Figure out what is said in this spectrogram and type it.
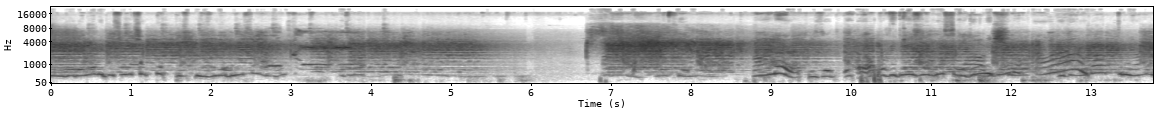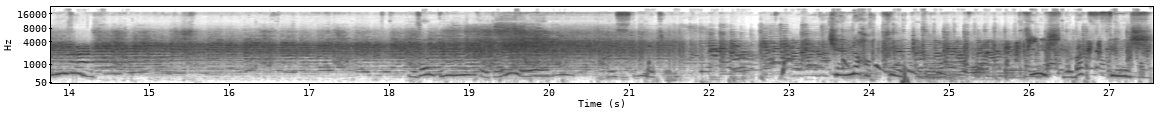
İnceleme videosunu çektim. İzleyebilirsiniz. Anne, izle, o videoyu izleyebilirsin. Ya, Video bir video. şey. Videoyu da attım ya. Niye izlemiyorsun? Hadi büyüyün bakalım. Restim bakalım. Kendi hakkını kazanıyor. Finish diyor bak finish.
